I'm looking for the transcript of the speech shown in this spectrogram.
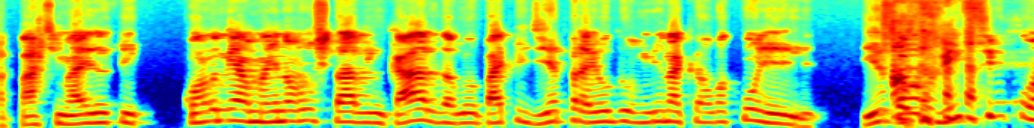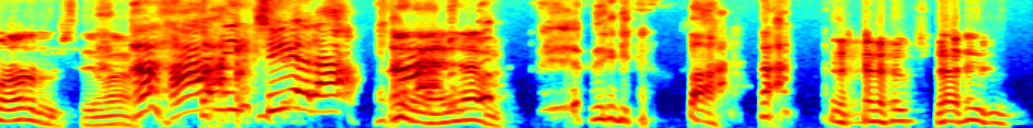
a, parte mais assim. Quando minha mãe não estava em casa, meu pai pedia para eu dormir na cama com ele. Isso com 25 anos, sei lá. Ah, mentira! É, é. Sério.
